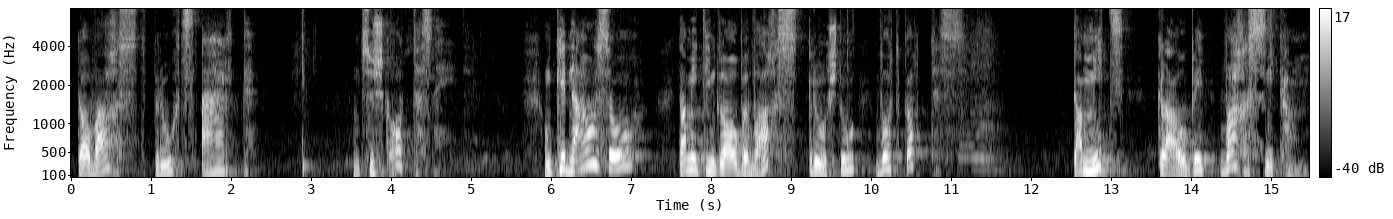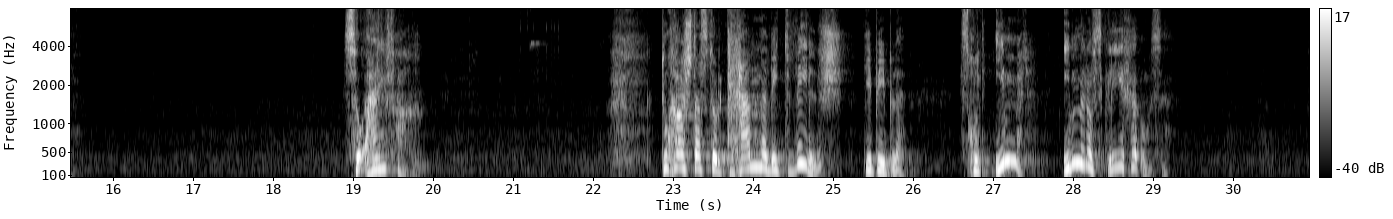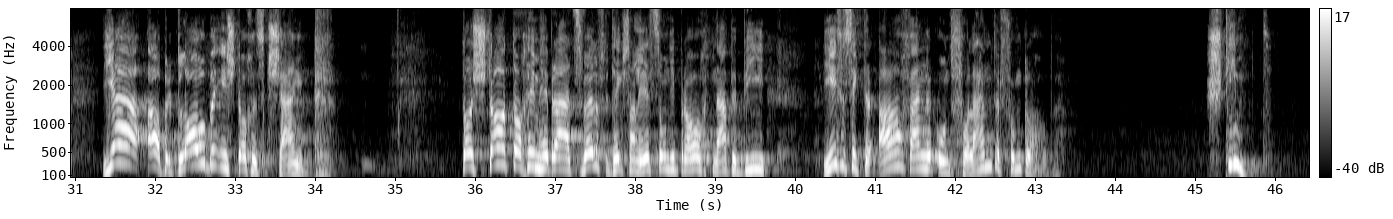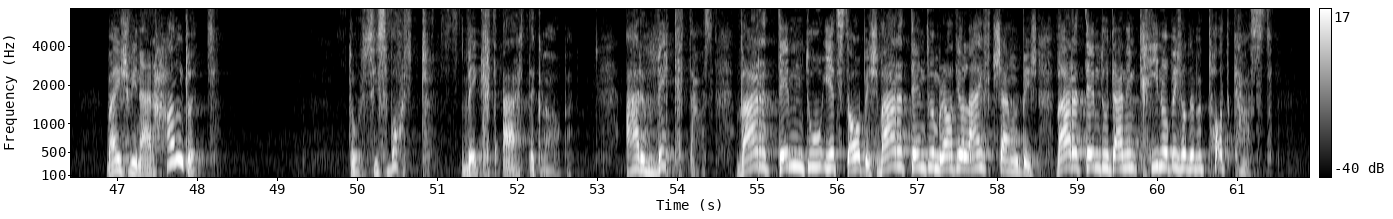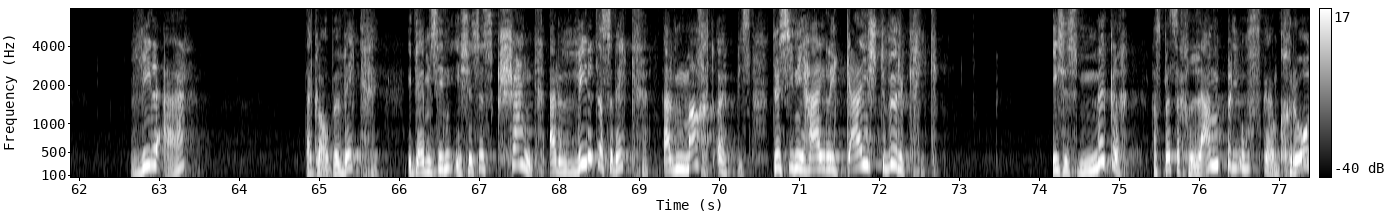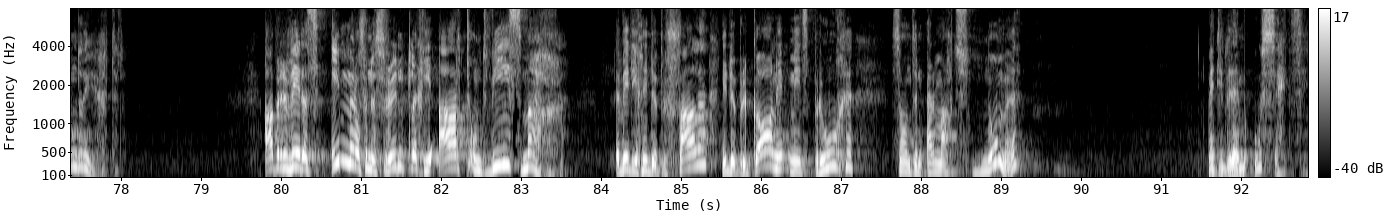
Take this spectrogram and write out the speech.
da wächst, braucht es Erde. Und sonst geht das nicht. Und genauso, damit dein Glaube wächst, brauchst du Wort Gottes. Damit Glaube wachsen kann. So einfach. Du kannst das durchkämmen, wie du willst, die Bibel. Es kommt immer, immer aufs Gleiche raus. Ja, aber Glaube ist doch ein Geschenk. Da steht doch im Hebräer 12, den Text habe ich letzte Sonntag gebracht, nebenbei, Jesus ist der Anfänger und Vollender vom Glauben. Stimmt. Weißt du, wie er handelt? Durch sein Wort weckt er den Glauben. Er weckt das. Währenddem du jetzt da bist, währenddem du im Radio Live Channel bist, währenddem du dann im Kino bist oder im Podcast, will er den Glauben wecken. In dem Sinn ist es ein Geschenk. Er will das wecken. Er macht etwas. Durch seine heilige Geistwirkung ist es möglich, dass plötzlich Lämpchen aufgehen und Kronleuchter. Aber er wird das immer auf eine freundliche Art und Weise machen. Er wird dich nicht überfallen, nicht übergehen, nicht missbrauchen, sondern er macht es nur, wenn du dem aussetzt.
